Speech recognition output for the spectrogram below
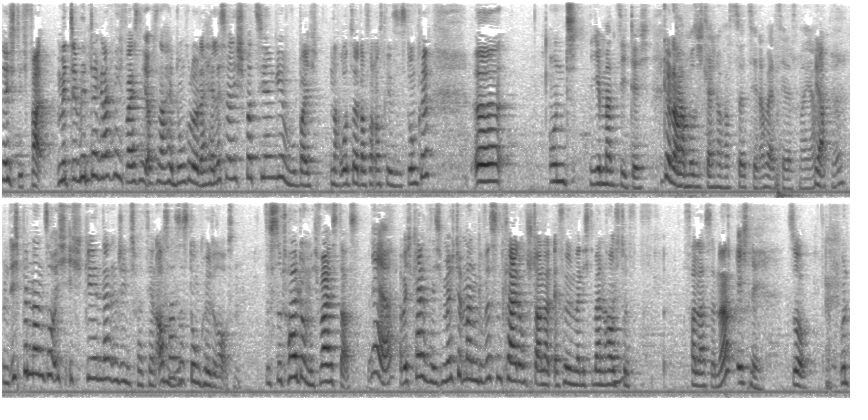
Richtig, weil mit dem Hintergedanken, ich weiß nicht, ob es nachher dunkel oder hell ist, wenn ich spazieren gehe, wobei ich nach Uhrzeit davon ausgehe, es ist dunkel. Äh, und Jemand sieht dich. Genau. Da muss ich gleich noch was zu erzählen, aber erzähl das mal, ja? ja, Ne? und ich bin dann so, ich, ich gehe in Jeans spazieren, außer es ist dunkel draußen. Das ist total dumm, ich weiß das. Ja. Aber ich kann es nicht. Ich möchte immer einen gewissen Kleidungsstandard erfüllen, wenn ich meine Haustür f- verlasse, ne? Ich nicht. So. Und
